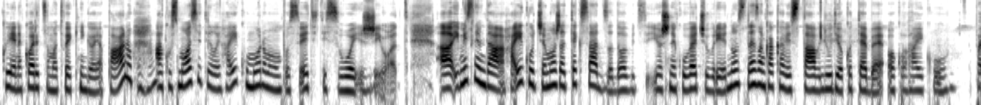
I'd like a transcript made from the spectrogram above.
koji je na koricama tvoje knjige o Japanu. Mhm. Ako smo osjetili haiku, moramo mu posvetiti svoj život. I mislim da haiku će možda tek sad zadobiti još neku veću vrijednost. Ne znam kakav je stav ljudi oko tebe, oko pa. haiku. Pa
